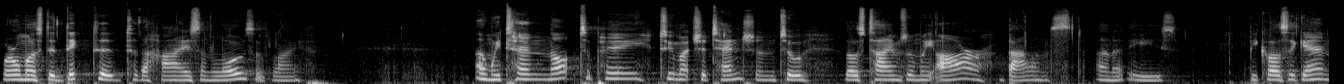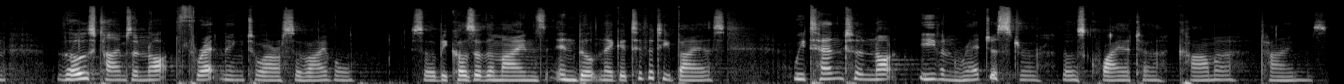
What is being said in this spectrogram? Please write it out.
We're almost addicted to the highs and lows of life. And we tend not to pay too much attention to those times when we are balanced and at ease. Because again, those times are not threatening to our survival. So, because of the mind's inbuilt negativity bias, we tend to not even register those quieter, calmer times.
